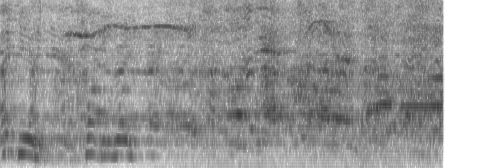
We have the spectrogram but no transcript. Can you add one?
Thank you. It's fucking great.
